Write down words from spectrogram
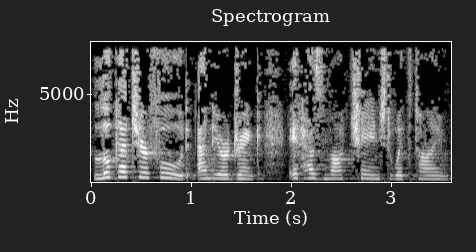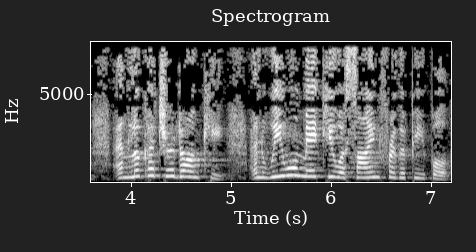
Look at your food and your drink. It has not changed with time. And look at your donkey. And we will make you a sign for the people.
